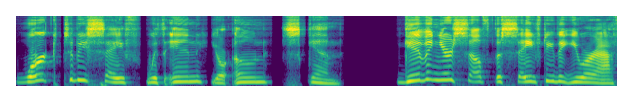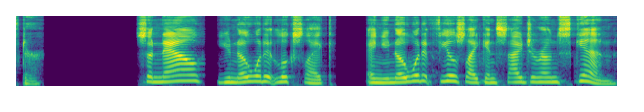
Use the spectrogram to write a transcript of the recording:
Work to be safe within your own skin, giving yourself the safety that you are after. So now you know what it looks like and you know what it feels like inside your own skin.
